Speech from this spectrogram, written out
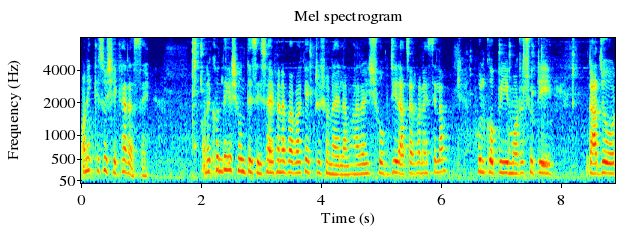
অনেক কিছু শেখার আছে। অনেকক্ষণ থেকে শুনতেছি সাইফানা বাবাকে একটু শোনাইলাম। আর ওই সবজির আচার বানাইছিলাম। ফুলকপি মটরশুঁটি গাজর।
